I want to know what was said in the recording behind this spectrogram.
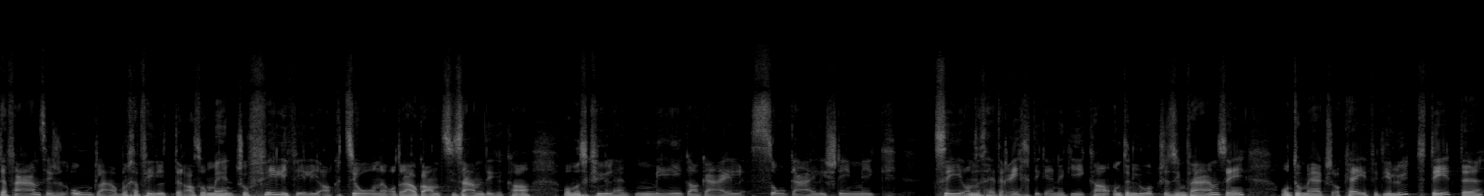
der Fernseher ist ein unglaublicher Filter. Also wir haben schon viele, viele Aktionen oder auch ganze Sendungen gehabt, wo wir das Gefühl haben, mega geil, so geile Stimmung gesehen und es mhm. hat richtig Energie gehabt. Und dann schaust du es im Fernsehen und du merkst, okay, für die Leute dort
